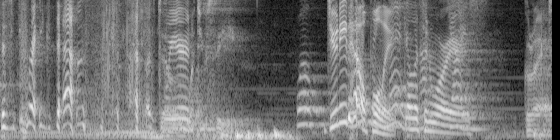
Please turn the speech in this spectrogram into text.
Just break down. Tell Weird. me what you see. Well, Do you need help, look Wooly? Skeleton not warriors. Giants. Correct.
